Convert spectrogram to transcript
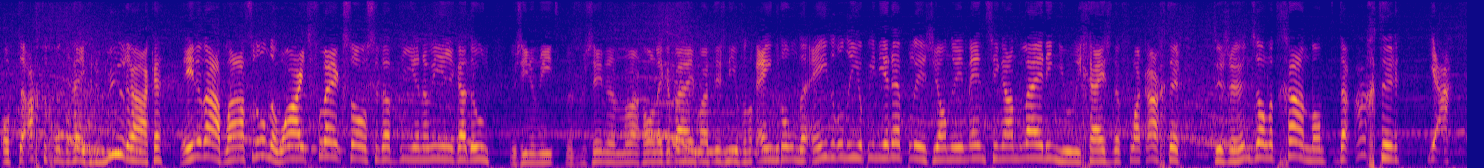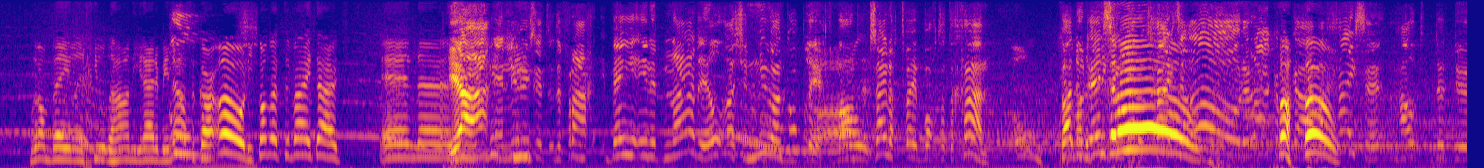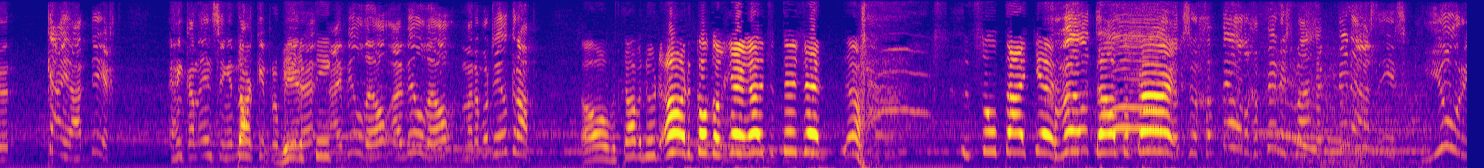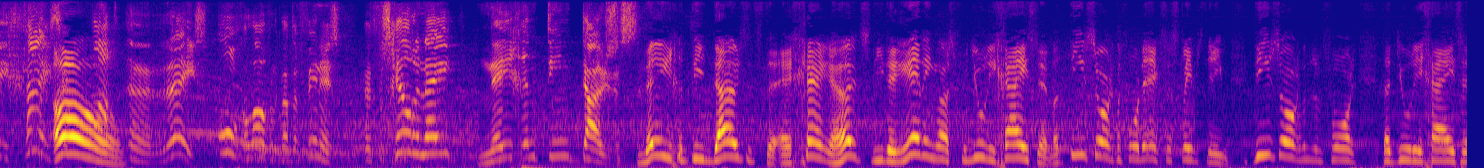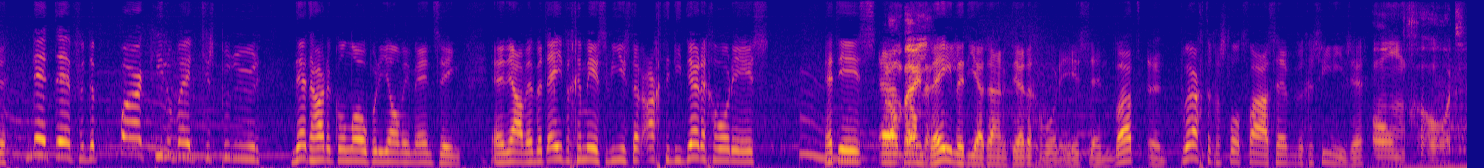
Op de achtergrond nog even de muur raken. Inderdaad, laatste ronde. White flag zoals ze dat hier in Amerika doen. We zien hem niet, we verzinnen hem er maar gewoon lekker bij. Maar het is in ieder geval nog één ronde. Eén ronde hier op Indianapolis. Jan Wim Mensing aan de leiding. Juri Gijs er vlak achter. Tussen hun zal het gaan, want daarachter, ja... Bram Belen en Giel de Haan die rijden weer naast elkaar. Oh, die kwam er te wijd uit. En, eh, Ja, en nu is het de vraag, ben je in het nadeel als je nu aan kop ligt? Want er zijn nog twee bochten te gaan. Oh, Wat doet de Ensing? Oh! oh, daar raken we elkaar. Ho. Maar houdt de deur keihard dicht. En kan Ensing het nog een keer proberen. Hij wil wel, hij wil wel, maar dat wordt heel krap. Oh, wat gaan we doen? Oh, er komt nog Ger uit ertussen. Oh, het zontuitje. Geweldig! Elkaar. Het is een geweldige finish, maar de winnaar is Juri Gijzen. Oh. Wat een race. Ongelooflijk wat een finish. Het verschil René, 19.000ste. 19.000ste. En Ger Heuts die de redding was voor Juri Gijzen. Want die zorgde voor de extra slipstream. Die zorgde ervoor dat Juri Gijzen net even de paar kilometertjes per uur net harder kon lopen dan Jan Wim Ensing. En ja, we hebben het even gemist. Wie is daarachter die derde geworden is? Het is Belen. Belen die uiteindelijk derde geworden is. En wat een prachtige slotfase hebben we gezien hier zeg. Ongehoord.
